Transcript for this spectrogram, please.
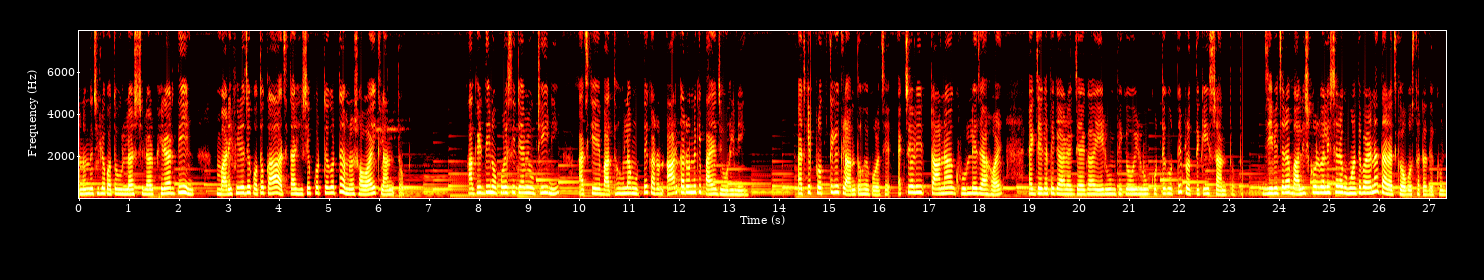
আনন্দ ছিল, কত উল্লাস ছিল, আর ফেরার দিন, বাড়ি ফিরে যে কত কাজ, তার হিসেব করতে করতে আমরা সবাই ক্লান্ত। আগের দিন ওপরের সিটে আমি উঠেইনি আজকে বাধ্য হলাম উঠতে কারণ আর কারণ নাকি পায়ে জোরই নেই। আজকে প্রত্যেকে ক্লান্ত হয়ে পড়েছে। অ্যাকচুয়ালি টানা ঘুরলে যা হয়, এক জায়গা থেকে আর এক জায়গা, এই রুম থেকে ওই রুম করতে করতে প্রত্যেকেই শ্রান্ত। যে বেচারা বালিশ কোল বালিশ ছাড়া ঘুমাতে পারে না, তার আজকে অবস্থাটা দেখুন।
